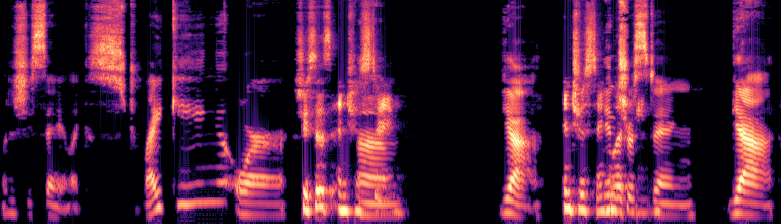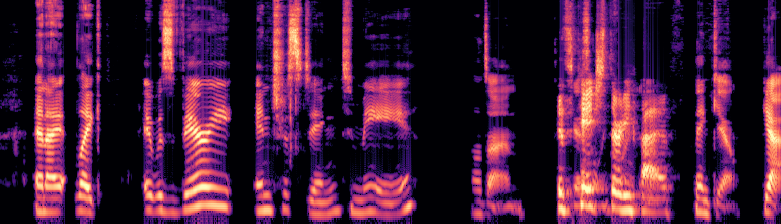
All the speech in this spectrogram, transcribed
what does she say? Like striking or, She says interesting. Um, yeah, interesting. looking. interesting. Yeah. And I like, it was very interesting to me. Hold on. It's page 35. Thank you. Yeah.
